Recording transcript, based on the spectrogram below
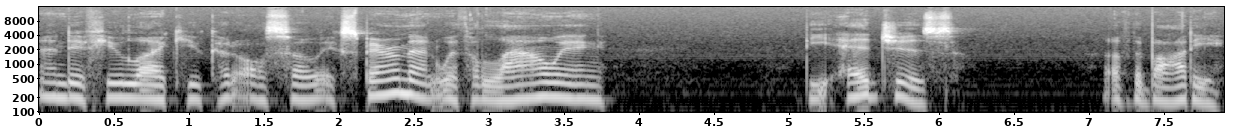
And if you like, you could also experiment with allowing the edges of the body,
